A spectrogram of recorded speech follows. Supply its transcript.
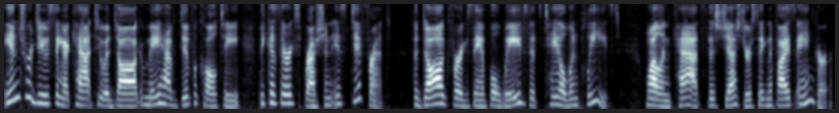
Introducing a cat to a dog may have difficulty because their expression is different. The dog, for example, waves its tail when pleased, while in cats, this gesture signifies anger.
